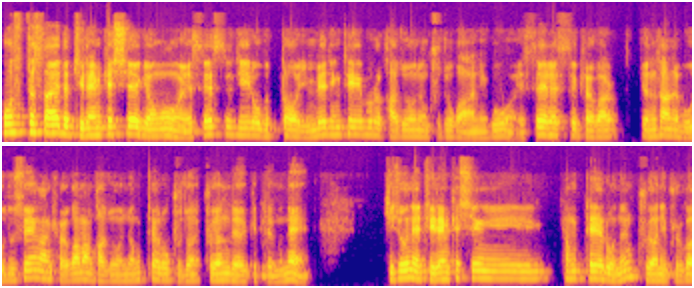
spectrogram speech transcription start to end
호스트 사이드 디램 캐시의 경우 SSD로부터 임베딩 테이블을 가져오는 구조가 아니고 SLS 결과 연산을 모두 수행한 결과만 가져온 형태로 구조, 구현되어 있기 때문에 기존의 디램 캐시 형태로는 구현이 불가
